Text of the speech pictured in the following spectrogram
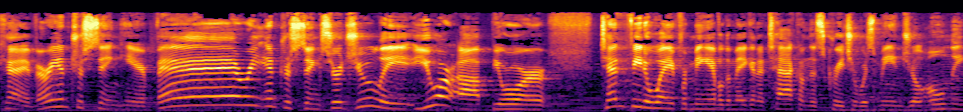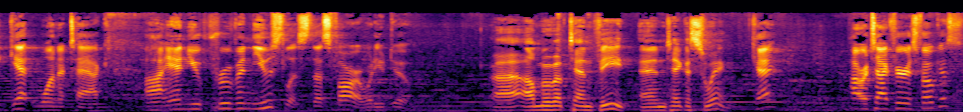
Okay, very interesting here. Very interesting. Sir Julie, you are up. You're 10 feet away from being able to make an attack on this creature, which means you'll only get one attack. Uh, and you've proven useless thus far. What do you do? Uh, I'll move up ten feet and take a swing. Okay. Power attack, furious focus.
